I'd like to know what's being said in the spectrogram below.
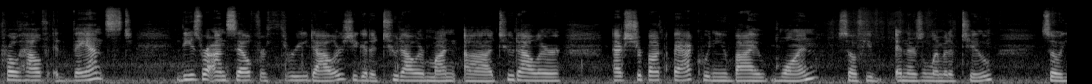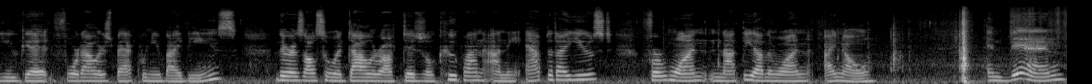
Pro Health Advanced. These were on sale for $3. You get a $2 mon uh, $2 extra buck back when you buy one. So if you, and there's a limit of two. So you get $4 back when you buy these. There is also a dollar off digital coupon on the app that I used for one, not the other one, I know. And then,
